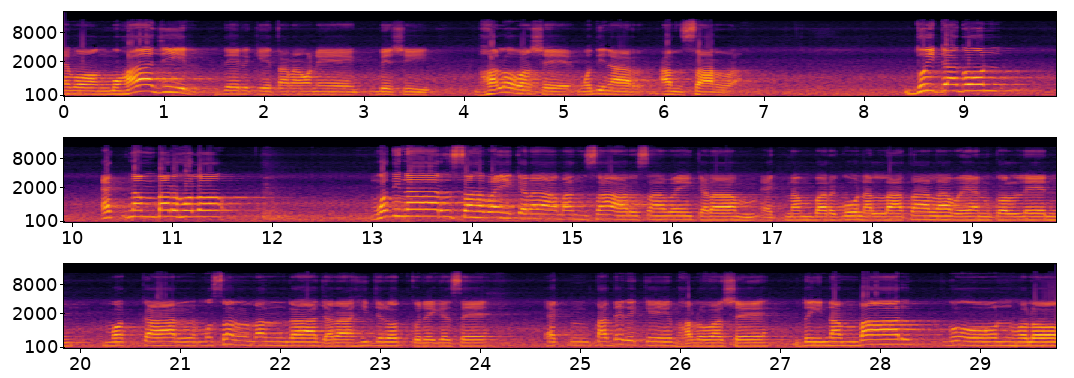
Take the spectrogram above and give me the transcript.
এবং মুহাজিরদেরকে তারা অনেক বেশি ভালোবাসে মদিনার আনসাররা। দুইটা গুণ, এক নাম্বার হলো মদিনার সাহাবাই কারাম, আনসার সাহাবাই কারাম, এক নম্বর গুণ আল্লাহ তালা বয়ান করলেন, মক্কার মুসলমানরা যারা হিজরত করে গেছে, এক তাদেরকে ভালোবাসে। দুই নাম্বার গুণ হলো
